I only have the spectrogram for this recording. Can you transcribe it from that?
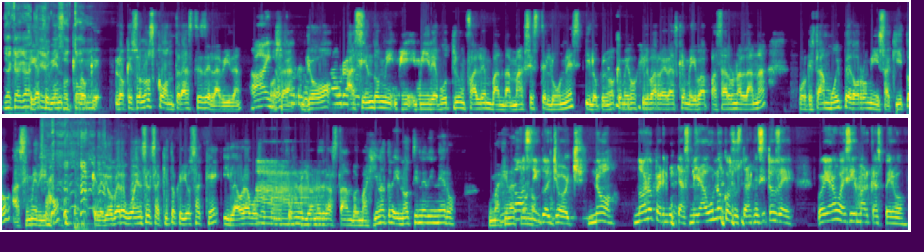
Ya que haga Fíjate el bien bozotón. lo que, lo que son los contrastes de la vida. Ay, O no, sea, yo haciendo mi, mi, mi debut triunfal en Bandamax este lunes y lo primero que me dijo Gil Barrera es que me iba a pasar una lana porque estaba muy pedorro mi saquito, así me dijo, que le dio vergüenza el saquito que yo saqué y Laura Bozo con estos Ah. millones gastando. Imagínate, y no tiene dinero. Imagínate No, uno. Single George, no, no lo permitas. Mira, uno con sus trajecitos de, bueno, ya no voy a decir marcas, pero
